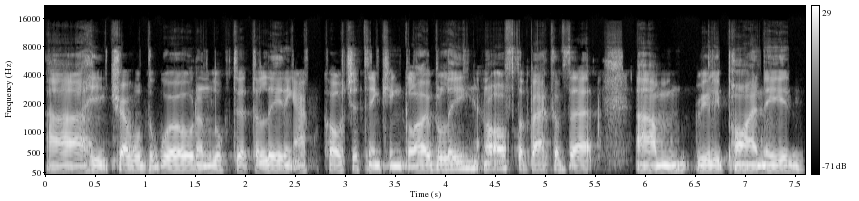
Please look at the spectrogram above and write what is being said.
Uh, he travelled the world and looked at the leading aquaculture thinking globally. And off the back of that, um, really pioneered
